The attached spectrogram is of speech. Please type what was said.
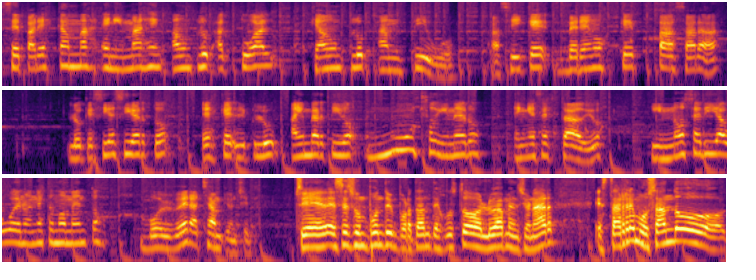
se parezca más en imagen a un club actual que a un club antiguo. Así que veremos qué pasará. Lo que sí es cierto es que el club ha invertido mucho dinero en ese estadio y no sería bueno en estos momentos volver a Championship. Sí, ese es un punto importante, justo lo iba a mencionar. Estás remozando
